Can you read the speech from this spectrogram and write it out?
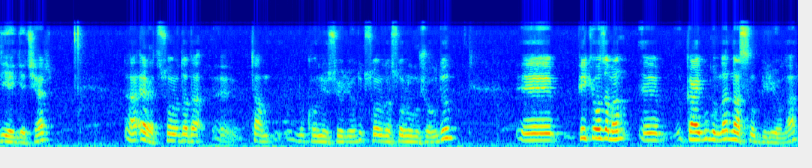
diye geçer. Evet soruda da e, tam bu konuyu söylüyorduk. Soruda sorulmuş oldu. E, peki o zaman e, kaybı bunlar nasıl biliyorlar?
